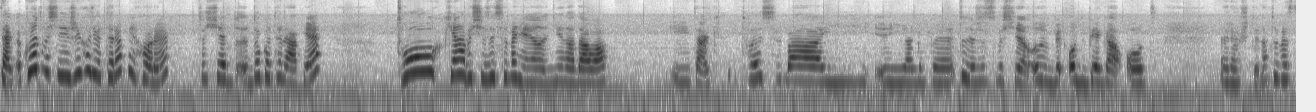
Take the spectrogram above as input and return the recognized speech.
Tak, akurat właśnie jeżeli chodzi o terapię chorych, w sensie dogoterapię, to Kiana by się zdecydowanie nie, nie nadała i tak, to jest chyba jakby, to też jest właśnie odbie- odbiega od reszty. Natomiast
